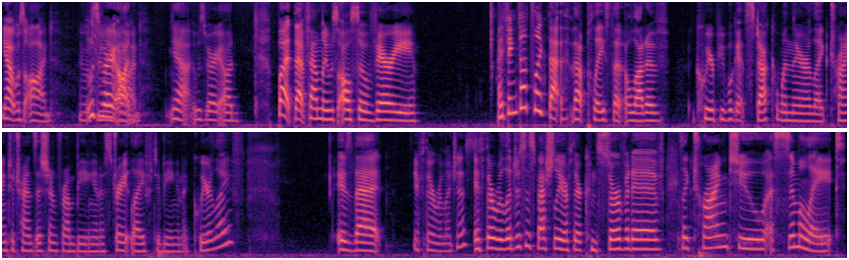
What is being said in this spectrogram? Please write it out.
Yeah, it was odd. It was, was really very odd. Yeah, it was very odd. But that family was also very I think that's like that that place that a lot of queer people get stuck when they're like trying to transition from being in a straight life to being in a queer life is that If they're religious. if they're religious especially or if they're conservative it's like trying to assimilate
